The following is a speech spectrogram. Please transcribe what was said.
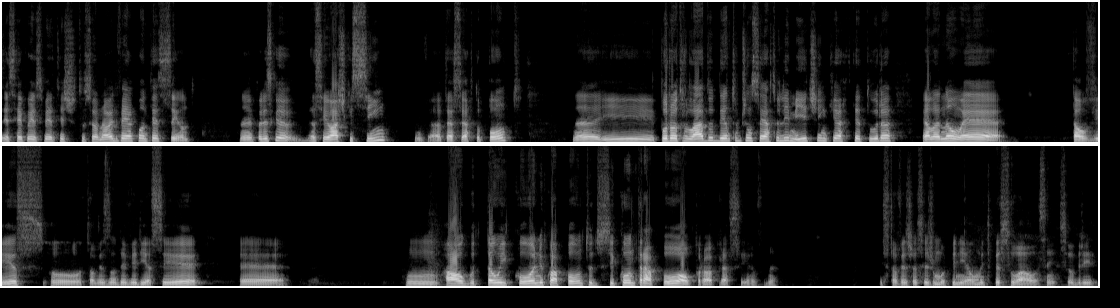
esse reconhecimento institucional ele vem acontecendo. Né? Por isso que assim, eu acho que sim, até certo ponto, né? e, por outro lado, dentro de um certo limite em que a arquitetura ela não é, talvez, ou talvez não deveria ser, é, um, algo tão icônico a ponto de se contrapor ao próprio acervo. Né? Isso talvez já seja uma opinião muito pessoal assim, sobre,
